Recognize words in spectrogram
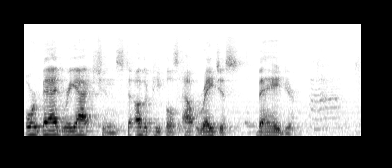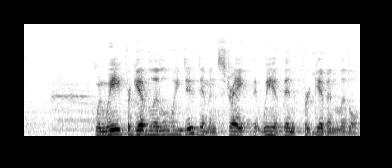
or bad reactions to other people's outrageous behavior. When we forgive little, we do demonstrate that we have been forgiven little.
